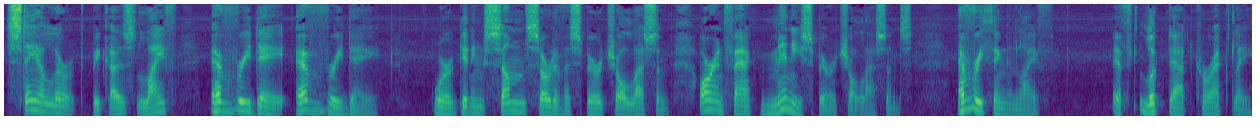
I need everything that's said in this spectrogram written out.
Stay alert because life, every day, every day, we're getting some sort of a spiritual lesson, or in fact, many spiritual lessons. Everything in life, if looked at correctly,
